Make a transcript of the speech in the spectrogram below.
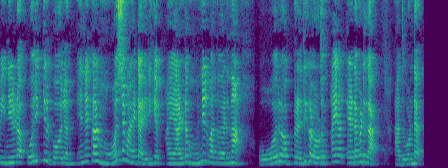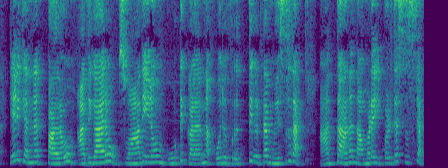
പിന്നീട് ഒരിക്കൽ പോലും എന്നെക്കാൾ മോശമായിട്ടായിരിക്കും അയാളുടെ മുന്നിൽ വന്നു വരുന്ന ഓരോ പ്രതികളോടും അയാൾ ഇടപെടുക. അതുകൊണ്ട് എനിക്കതിനെ പരവും അധികാരവും സ്വാധീനവും കൂട്ടിക്കളർന്ന ഒരു വൃത്തികിട്ട മിശ്രിതം. അതാണ് നമ്മുടെ ഇപ്പോഴത്തെ സിസ്റ്റം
